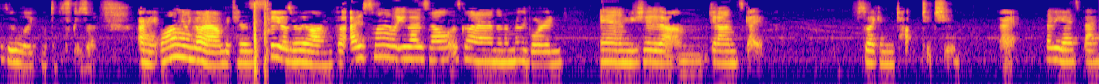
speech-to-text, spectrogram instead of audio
I do like, what the fuck is that? Alright, well I'm gonna go now because this video is really long, but I just want to let you guys know what's going on and I'm really bored and you should um, get on Skype so I can talk to you. Alright, love you guys, bye.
